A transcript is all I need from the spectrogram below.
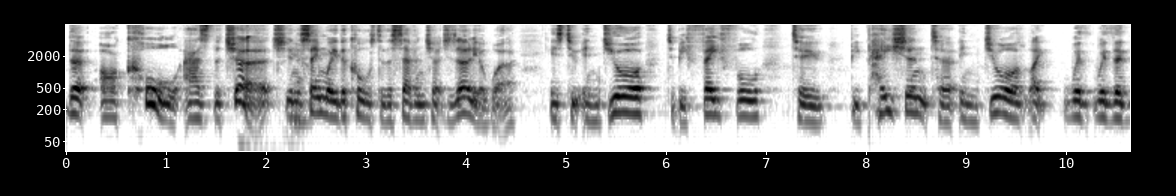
that our call as the church, in the same way the calls to the seven churches earlier were, is to endure, to be faithful, to be patient, to endure like with with the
